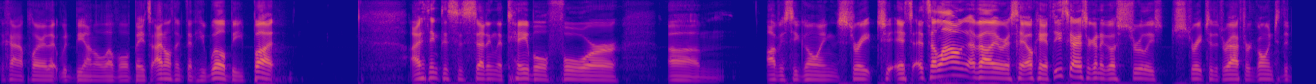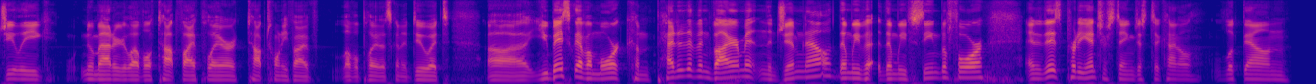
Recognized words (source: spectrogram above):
the kind of player that would be on the level of Bates. I don't think that he will be, but I think this is setting the table for. Um, obviously going straight to it's it's allowing evaluators to say, okay, if these guys are going to go strictly straight to the draft or going to the G League, no matter your level, top five player, top twenty five level player that's going to do it, uh, you basically have a more competitive environment in the gym now than we've than we've seen before, and it is pretty interesting just to kind of look down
